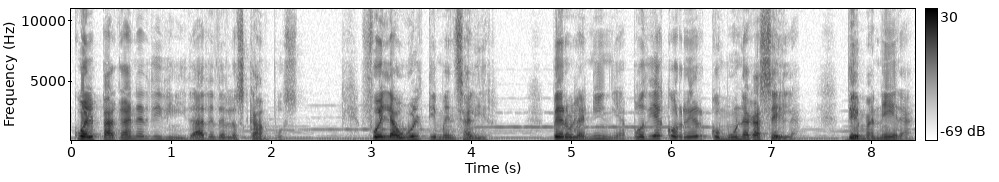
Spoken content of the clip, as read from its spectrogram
cual pagana divinidad de los campos. Fue la última en salir, pero la niña podía correr como una gacela, de manera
